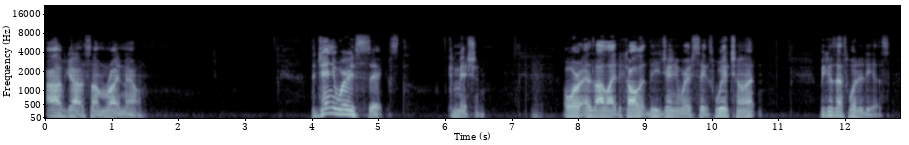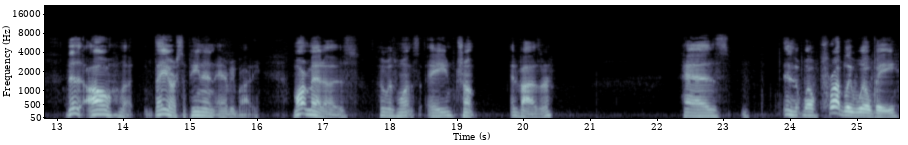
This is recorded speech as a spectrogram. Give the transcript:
I've got something right now. The January 6th Commission or as I like to call it, the January 6th witch hunt, because that's what it is. This all look, they are subpoenaing everybody. Mark Meadows, who was once a Trump advisor, has is well probably will be.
